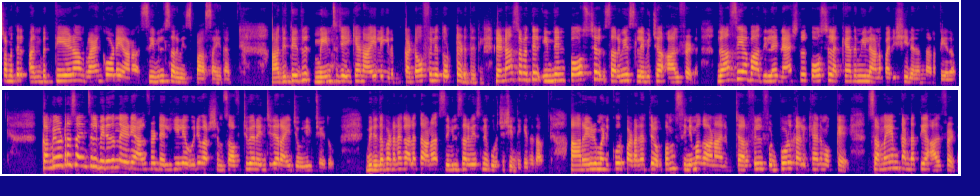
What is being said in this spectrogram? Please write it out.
ശ്രമത്തിൽ അൻപത്തിയേഴാം റാങ്കോടെയാണ് സിവിൽ സർവീസ് പാസ്സായത്. ആദ്യത്തേതിൽ മെയിൻസ് ജയിക്കാനായില്ലെങ്കിലും കട്ട് ഓഫിന് തൊട്ടടുത്തെത്തി രണ്ടാം ശ്രമത്തിൽ ഇന്ത്യൻ പോസ്റ്റൽ സർവീസ് ലഭിച്ച ആൽഫ്രഡ് ഗാസിയാബാദിലെ നാഷണൽ പോസ്റ്റൽ അക്കാദമിയിലാണ് പരിശീലനം നടത്തിയത്. കമ്പ്യൂട്ടർ സയൻസിൽ ബിരുദം നേടിയ ആൽഫ്രഡ് ഡൽഹിയിലെ ഒരു വർഷം സോഫ്റ്റ്വെയർ എഞ്ചിനീയറായി ജോലിയും ചെയ്തു. ബിരുദ പഠനകാലത്താണ് സിവിൽ സർവീസിനെ കുറിച്ച് ചിന്തിക്കുന്നത്. ആറേഴ് മണിക്കൂർ പഠനത്തിനൊപ്പം സിനിമ കാണാനും ടർഫിൽ ഫുട്ബോൾ കളിക്കാനും ഒക്കെ സമയം കണ്ടെത്തിയ ആൽഫ്രഡ്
